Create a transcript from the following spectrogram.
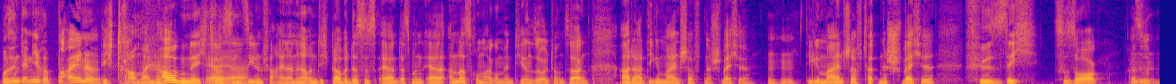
wo sind denn Ihre Beine? Ich traue meinen Augen nicht. ja, was ja. sind Sie denn für einer? Ne? Und ich glaube, das ist eher, dass man eher andersrum argumentieren sollte und sagen: Ah, da hat die Gemeinschaft eine Schwäche. Mhm. Die Gemeinschaft hat eine Schwäche, für sich zu sorgen. Also mhm.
